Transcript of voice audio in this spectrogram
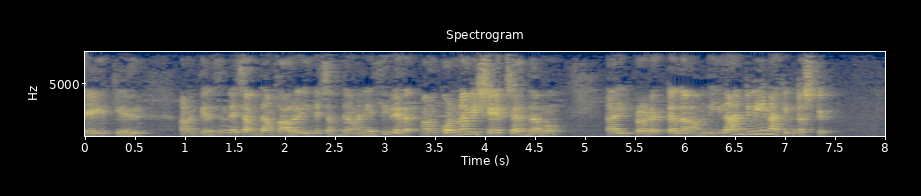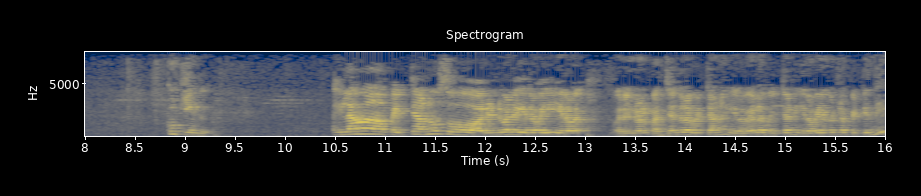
హెయిర్ కేర్ మనకు తెలిసిందే చెప్దాం ఫాలో అయిందే చెప్దాం అనేసి లేదా మనం కొన్నవి షేర్ చేద్దాము. ఈ ప్రోడక్ట్ ఎలా ఉంది? ఇలాంటివి నాకు ఇంట్రెస్ట్ కుకింగ్ ఇలా పెట్టాను. సో రెండు వేల ఇరవై ఇరవై రెండు వేల పద్దెనిమిదిలో పెట్టాను ఇరవైలో పెట్టాను ఇరవై ఒకటిలో పెట్టింది.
